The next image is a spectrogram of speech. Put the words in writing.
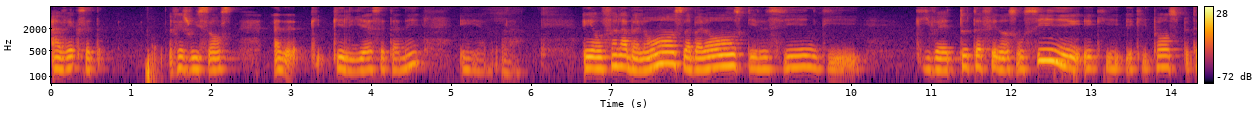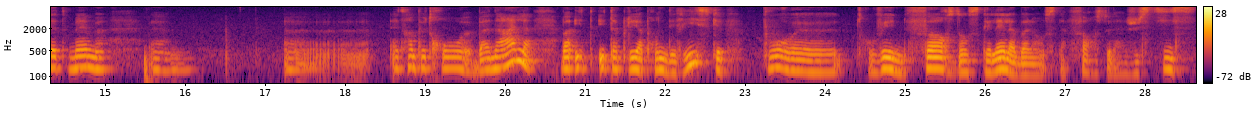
avec cette réjouissance qui est liée à cette année. Et enfin la balance, la balance qui est le signe qui, qui va être tout à fait dans son signe et, qui, et qui pense peut-être même euh, euh, être un peu trop euh, banal, ben, est, appelé à prendre des risques pour trouver une force dans ce qu'elle est la balance, la force de la justice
